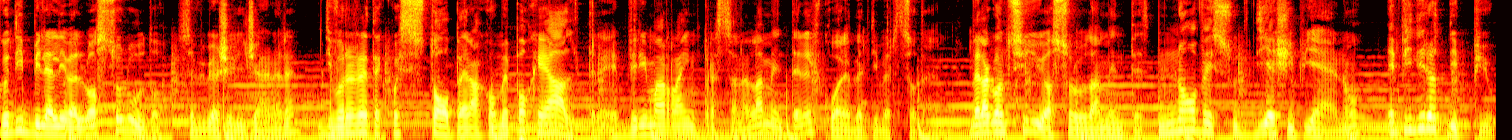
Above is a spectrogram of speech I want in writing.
Godibile a livello assoluto, se vi piace il genere, divorerete quest'opera come poche altre e vi rimarrà impressa nella mente e nel cuore per diverso tempo. Ve la consiglio assolutamente 9 su 10 pieno e vi dirò di più.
